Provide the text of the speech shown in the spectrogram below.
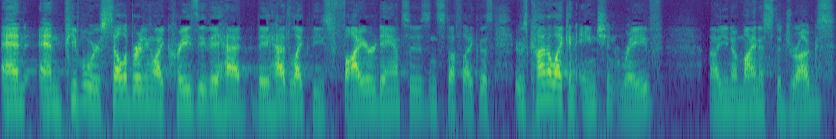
and and people were celebrating like crazy. They had they had like these fire dances and stuff like this. It was kind of like an ancient rave, uh, you know, minus the drugs.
